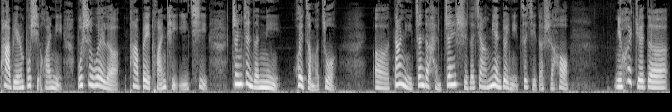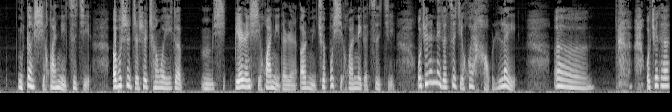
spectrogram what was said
怕别人不喜欢你，不是为了怕被团体遗弃。真正的你会怎么做？呃，当你真的很真实的这样面对你自己的时候，你会觉得你更喜欢你自己，而不是只是成为一个。嗯，喜别人喜欢你的人，而你却不喜欢那个自己，我觉得那个自己会好累。呃，我觉得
